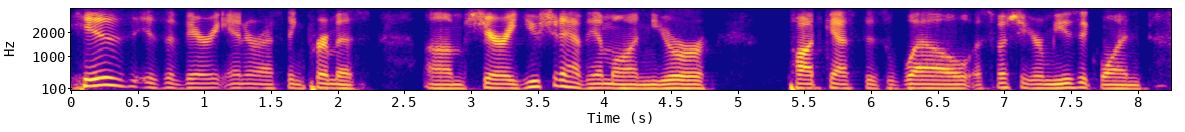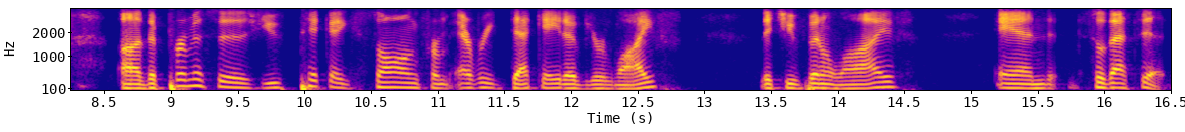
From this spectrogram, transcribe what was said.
his is a very interesting premise. Um, Sherry, you should have him on your podcast as well, especially your music one. Uh, the premise is you pick a song from every decade of your life that you've been alive, and so that's it.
